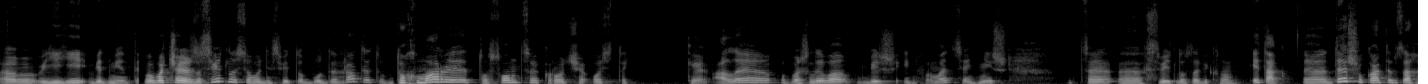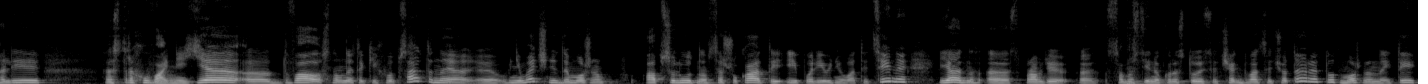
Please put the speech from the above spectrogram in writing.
е, її відмінити. Вибачаю за світло. Сьогодні світло буде грати, то, хмари, то сонце. Коротше, ось таке. Але важлива більше інформація, ніж це е, світло за вікном. І так, е, де шукати взагалі страхування? Є два основних таких вебсайти в Німеччині, де можна абсолютно все шукати і порівнювати ціни. Я е, справді е, самостійно користуюся Check24. Тут можна знайти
